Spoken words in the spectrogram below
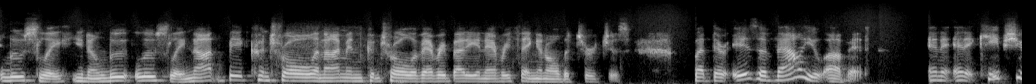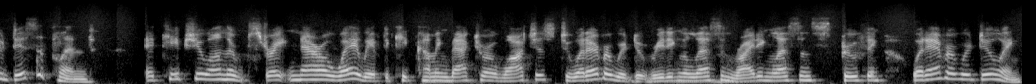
loosely, you know, loo- loosely, not big control, and I'm in control of everybody and everything in all the churches, but there is a value of it, and it, and it keeps you disciplined. It keeps you on the straight and narrow way. We have to keep coming back to our watches, to whatever we're doing, reading the lesson, writing lessons, proofing, whatever we're doing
